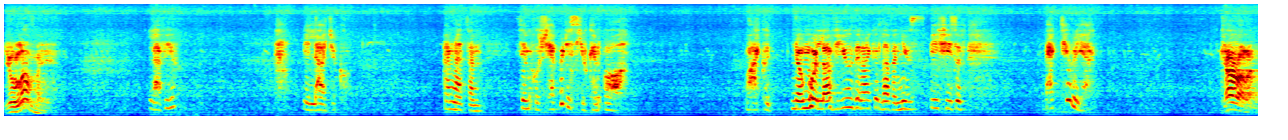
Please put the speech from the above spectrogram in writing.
You love me. Love you? Be logical. I'm not some simple shepherdess you can awe. Well, I could no more love you than I could love a new species of bacteria. Carolyn,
